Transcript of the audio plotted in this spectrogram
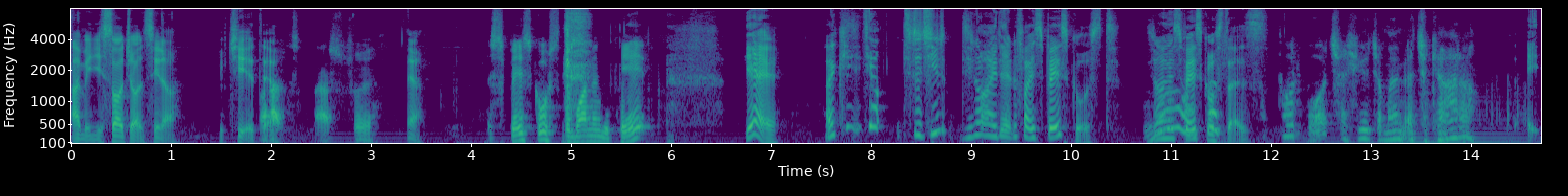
I mean you saw John Cena. You've cheated there. That's, that's true. Yeah. Is Space Ghost the one in the tape? Yeah. I can, did, you, did you do you not identify Space Ghost? Do you know who No, Space Ghost is? don't watch a huge amount of Chikara.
